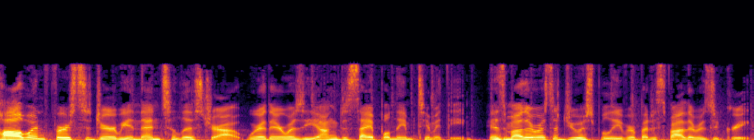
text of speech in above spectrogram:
Paul went first to Derbe and then to Lystra, where there was a young disciple named Timothy. His mother was a Jewish believer, but his father was a Greek.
